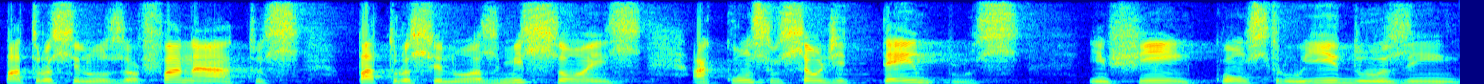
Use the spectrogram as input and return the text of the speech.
patrocinou os orfanatos, patrocinou as missões, a construção de templos, enfim, construídos em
